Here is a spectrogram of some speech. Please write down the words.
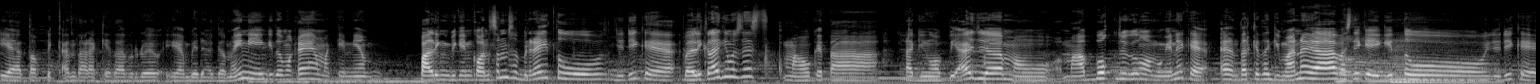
ya topik antara kita berdua yang beda agama ini gitu makanya yang makin yang paling bikin concern sebenarnya itu. Jadi kayak balik lagi maksudnya mau kita lagi ngopi aja mau mabok juga ngomonginnya kayak eh ntar kita gimana ya? Pasti kayak gitu. Jadi kayak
